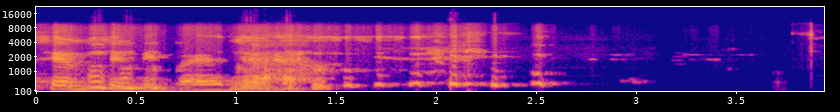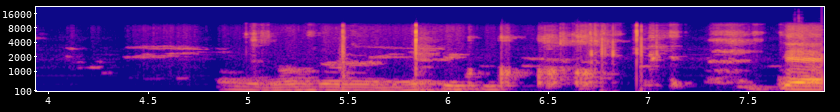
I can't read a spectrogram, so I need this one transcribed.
siap sidik aja. Ya.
